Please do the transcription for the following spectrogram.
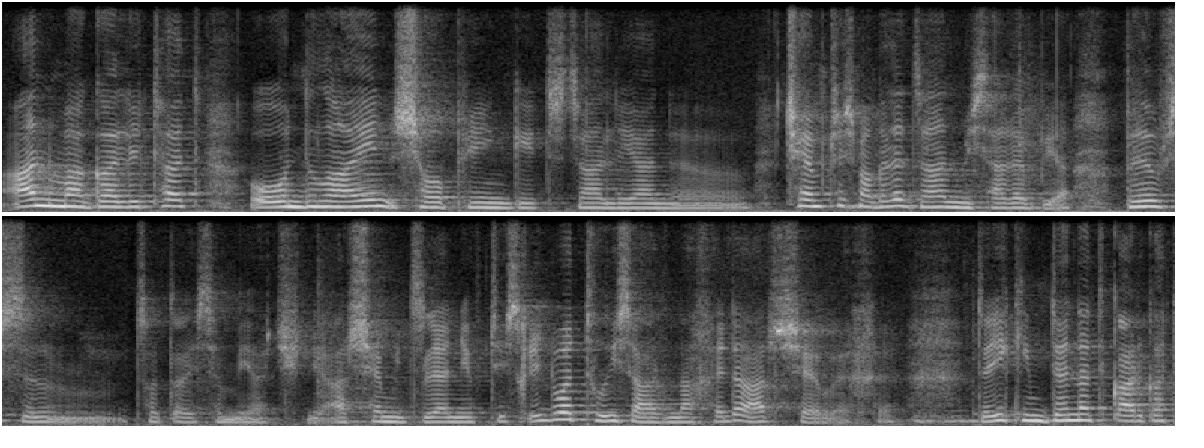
ან მაგალითად ონლაინ შოპინგით ძალიან ჩემთვის მაგალითად ძალიან მისაღებია. ბევრს ცოტა ისე მიაჩნია, არ შემიძლია ნიფთის ყიდვა თუ ის არ ნახე და არ შევეხე. და იქ იმდენად კარგად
